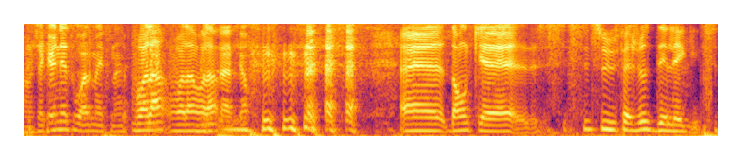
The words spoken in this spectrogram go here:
On a chacun une étoile maintenant. Voilà, voilà, voilà. Euh, donc, euh, si, tu fais juste déléguer, si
